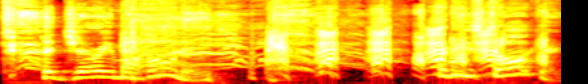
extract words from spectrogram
to Jerry Mahoney when he's talking.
